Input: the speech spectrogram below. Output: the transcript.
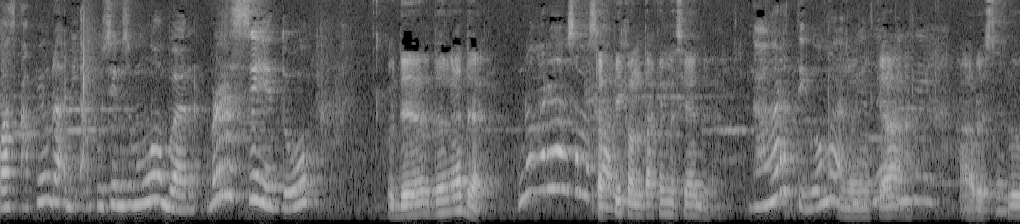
WhatsApp-nya udah dihapusin semua bar. Bersih itu. Udah udah nggak ada? Udah gak ada sama tapi sekali kontaknya masih ada? Nggak ngerti gua nggak Nggak ah. sih. Harusnya lu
